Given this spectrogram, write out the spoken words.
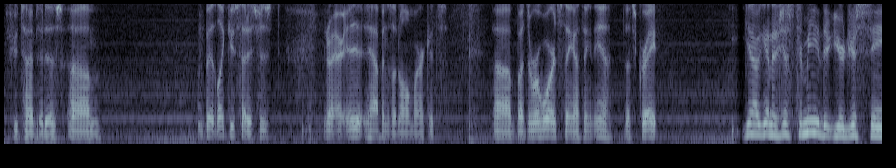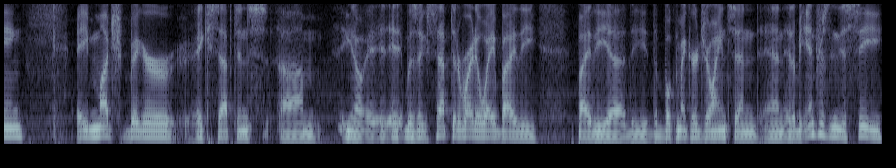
few times it is. Um, but like you said, it's just you know it, happens in all markets. Uh, but the rewards thing, I think, yeah, that's great. You know, again, it's just to me that you're just seeing a much bigger acceptance. Um, you know, it, it, was accepted right away by the by the uh, the the bookmaker joints, and and it'll be interesting to see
